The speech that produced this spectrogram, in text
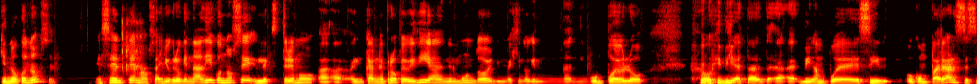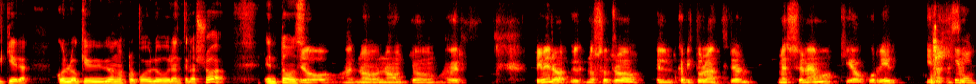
que no conocen. Ese es el tema. O sea, yo creo que nadie conoce el extremo en carne propia hoy día en el mundo. Yo imagino que ningún pueblo hoy día está, digamos, puede decir o compararse siquiera con lo que vivió nuestro pueblo durante la Shoah. Entonces. Yo, ah, no, no, yo, a ver. Primero, nosotros, el capítulo anterior, mencionamos que iba a ocurrir y dijimos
